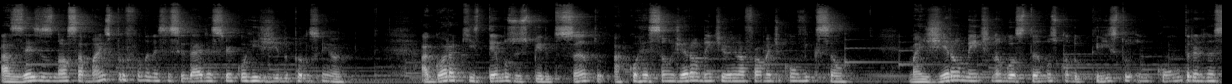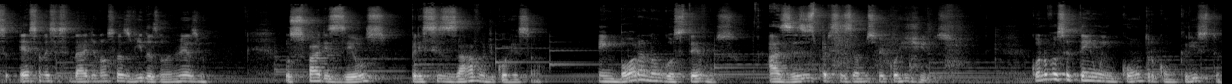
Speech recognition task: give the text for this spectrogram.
Às vezes, nossa mais profunda necessidade é ser corrigido pelo Senhor. Agora que temos o Espírito Santo, a correção geralmente vem na forma de convicção mas geralmente não gostamos quando Cristo encontra essa necessidade em nossas vidas, não é mesmo? Os fariseus precisavam de correção. Embora não gostemos, às vezes precisamos ser corrigidos. Quando você tem um encontro com Cristo,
